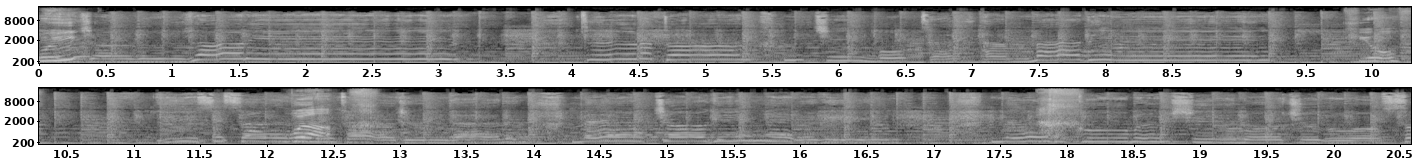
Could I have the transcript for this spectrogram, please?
어이? 믿지 못한 한마디 귀여워. 이 뭐야? 다 준다는 매력적인 얘기 내 꿈을 심어주었어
